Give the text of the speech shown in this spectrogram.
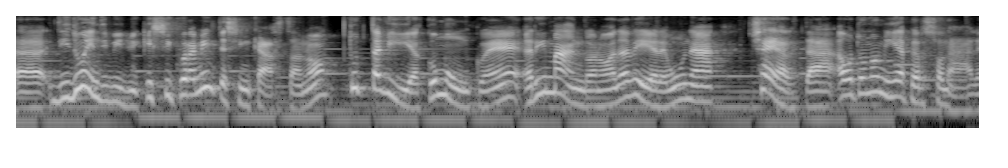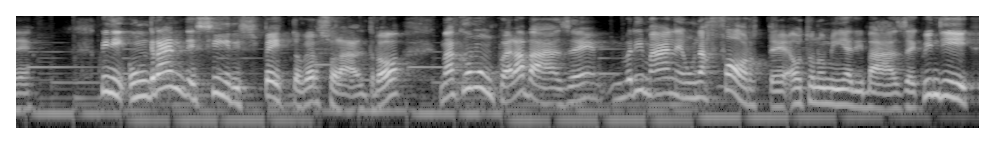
eh, di due individui che sicuramente si incastrano, tuttavia comunque rimangono ad avere una certa autonomia personale. Quindi un grande sì rispetto verso l'altro, ma comunque alla base rimane una forte autonomia di base. Quindi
